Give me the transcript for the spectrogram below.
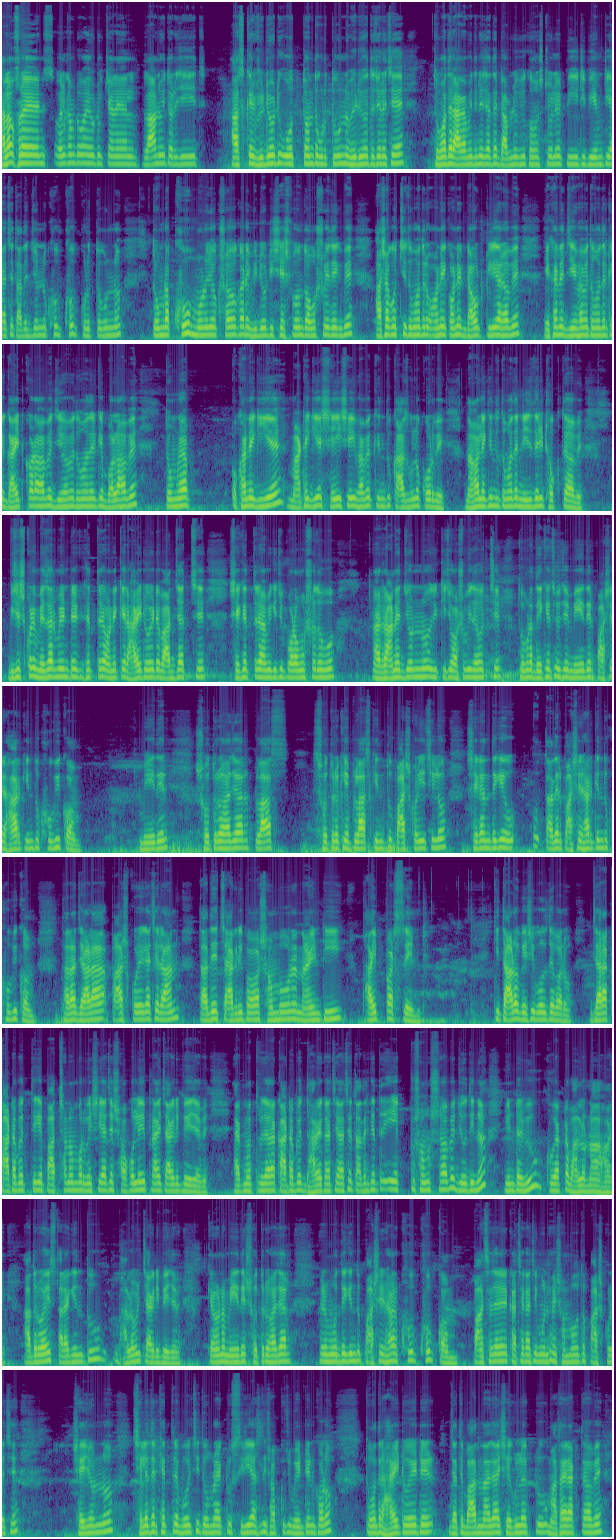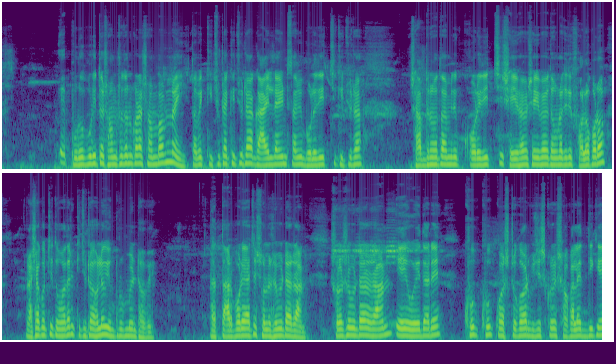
Hello friends welcome to my YouTube channel learn with Arijit আজকের ভিডিওটি অত্যন্ত গুরুত্বপূর্ণ ভিডিও হতে চলেছে। তোমাদের আগামী দিনে যাদের ডাব্লিউবি কনস্টেবলের পিইটি পিএমটি আছে, তাদের জন্য খুব খুব গুরুত্বপূর্ণ। তোমরা খুব মনোযোগ সহকারে ভিডিওটি শেষ পর্যন্ত অবশ্যই দেখবে। আশা করছি তোমাদের অনেক অনেক ডাউট ক্লিয়ার হবে। এখানে যেভাবে তোমাদেরকে গাইড করা হবে, যেভাবে তোমাদেরকে বলা হবে, তোমরা ওখানে গিয়ে, মাঠে গিয়ে সেই, সেইভাবে কিন্তু কাজগুলো করবে। না হলে কিন্তু তোমাদের নিজেদেরই ঠকতে হবে। বিশেষ করে মেজারমেন্টের ক্ষেত্রে অনেকের হাইট ওয়েটে বাদ যাচ্ছে, সেক্ষেত্রে আমি কিছু পরামর্শ দেবো। আর রানের জন্য কিছু অসুবিধা হচ্ছে, তোমরা দেখেছ যে মেয়েদের পাশের হার কিন্তু খুবই কম। মেয়েদের সতেরো হাজার প্লাস সতেরো কে প্লাস কিন্তু পাশ করিয়েছিল, সেখান থেকে তাদের পাশের হার কিন্তু খুবই কম। তারা যারা পাশ করে গেছে রান তাদের চাকরি পাওয়ার সম্ভাবনা নাইনটি ফাইভ পারসেন্ট কি তারও বেশি বলতে পারো? যারা কাটাপের থেকে পাঁচ, ছ নম্বর বেশি আছে, সকলেই প্রায় চাকরি পেয়ে যাবে। একমাত্র যারা কাটাপের ধারে কাছে আছে, তাদের ক্ষেত্রে একটু সমস্যা হবে, যদি না ইন্টারভিউ খুব একটা ভালো না হয়। আদারওয়াইজ তারা কিন্তু ভালোই চাকরি পেয়ে যাবে। কেননা মেয়েদের সতেরো হাজারের মধ্যে কিন্তু পাশের হার খুব খুব কম। পাঁচ হাজারের কাছাকাছি মনে হয় সম্ভবত পাস করেছে। সেই জন্য ছেলেদের ক্ষেত্রে বলছি, তোমরা একটু সিরিয়াসলি সব কিছু মেনটেন করো। তোমাদের হাইট ওয়েটের যাতে বাদ না যায়, সেগুলো একটু মাথায় রাখতে হবে। পুরোপুরি তো সংশোধন করা সম্ভব নয়, তবে কিছুটা কিছুটা গাইডলাইন্স আমি বলে দিচ্ছি, কিছুটা সাবধানতা আমি করে দিচ্ছি, সেইভাবে সেইভাবে তোমরা যদি ফলো করো, আশা করছি তোমাদের কিছুটা হলেও ইমপ্রুভমেন্ট হবে। আর তারপরে আছে ষোলোশো মিটার রান ষোলোশো মিটার রান এই ওয়েদারে খুব খুব কষ্টকর, বিশেষ করে সকালের দিকে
